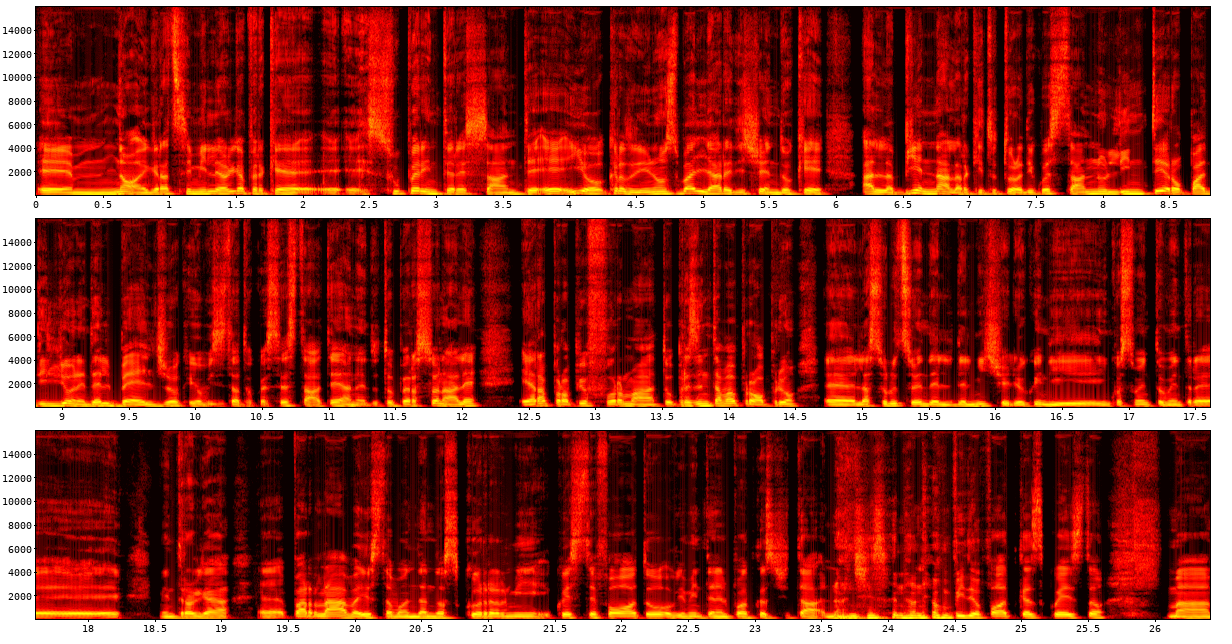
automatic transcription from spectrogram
E, ehm, no, e grazie mille Olga perché è, è, super interessante e io credo di non sbagliare dicendo che alla Biennale Architettura di quest'anno l'intero padiglione del Belgio, che io ho visitato quest'estate, aneddoto personale, era proprio formato, presentava proprio eh, la soluzione del, del, micelio, quindi in questo momento mentre, mentre Olga... Eh, parlava, io stavo andando a scorrermi queste foto, ovviamente nel podcast città non, ci, non è un video podcast questo, ma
